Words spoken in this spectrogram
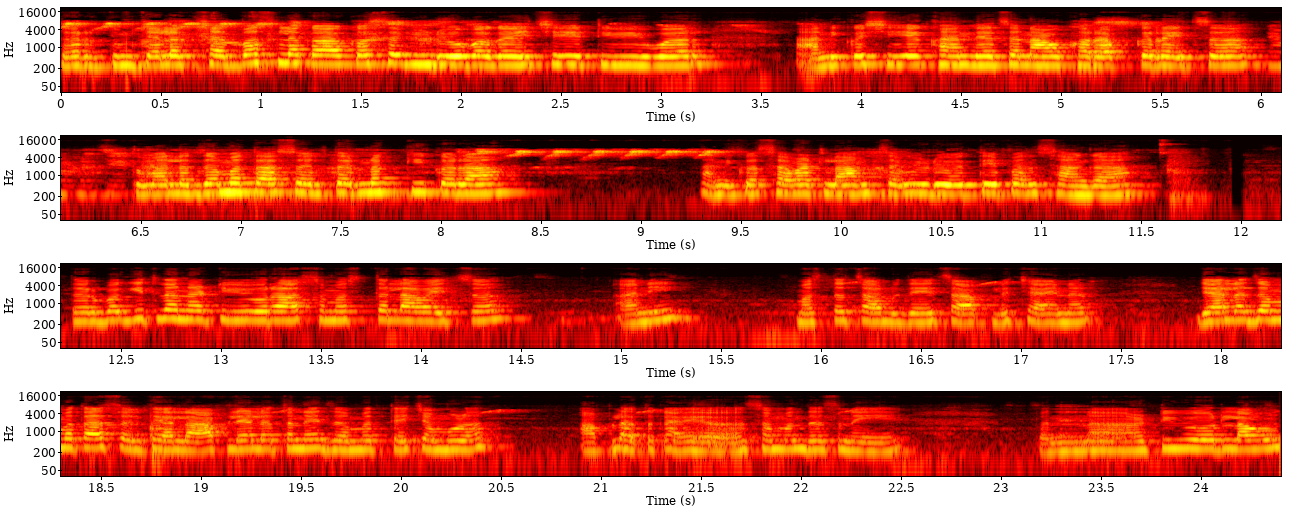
तर तुमच्या लक्षात बसलं का? कसं व्हिडिओ बघायचे टी व्हीवर आणि कशी एखाद्याचं नाव खराब करायचं तुम्हाला जमत असेल तर नक्की करा. आणि कसा वाटला आमचा व्हिडिओ ते पण सांगा. तर बघितलं ना टी व्हीवर असं मस्त लावायचं आणि मस्त चालू द्यायचं आपलं चॅनल ज्याला जमत असेल त्याला आपल्याला तर नाही जमत त्याच्यामुळं आपला तर काय संबंधच नाही आहे पण टी व्हीवर लावून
